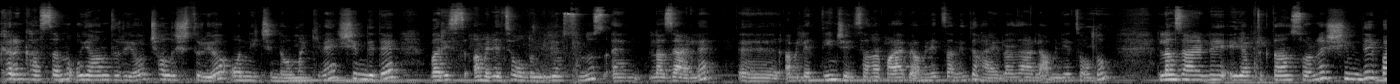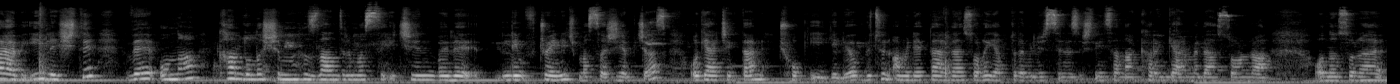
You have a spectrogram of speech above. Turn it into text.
karın kaslarını uyandırıyor, çalıştırıyor. Onun için de o makine. Şimdi de varis ameliyatı oldum biliyorsunuz e, lazerle. E, ameliyat deyince insanlar bayağı bir ameliyat zannediyor. Hayır lazerle ameliyat oldum. Lazerle yaptıktan sonra şimdi bayağı bir iyileşti ve ona kan dolaşımını hızlandırması için böyle lymph drainage masajı yapacağız. O gerçekten çok iyi geliyor. Bütün ameliyatlardan sonra yaptırabilirsiniz. İşte insanlar karın germeden sonra, ondan sonra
